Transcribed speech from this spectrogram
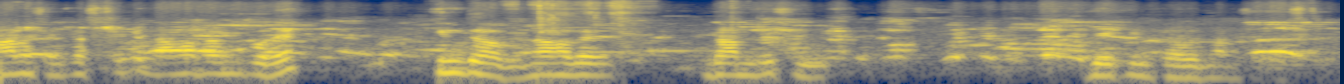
মানুষের কাছ থেকে দামাদামি করে কিনতে হবে, না হলে দাম বেশি দিয়ে কিনতে হবে মানুষের কাছ থেকে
